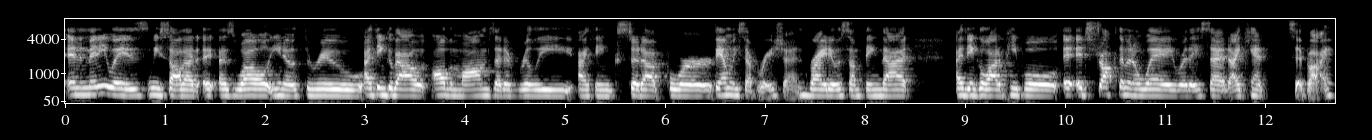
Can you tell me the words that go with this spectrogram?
And in many ways we saw that as well you know through i think about all the moms that have really i think stood up for family separation right? It was something that I think a lot of people, it, it, struck them in a way where they said, I can't sit by,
